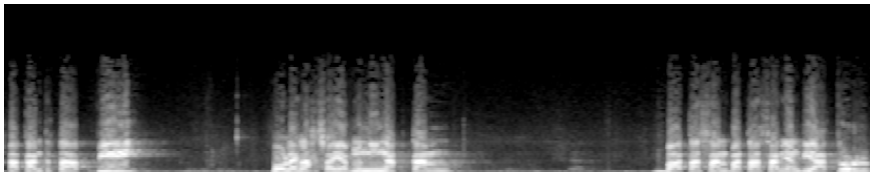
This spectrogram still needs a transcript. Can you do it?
Akan tetapi bolehlah saya mengingatkan batasan-batasan yang diatur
